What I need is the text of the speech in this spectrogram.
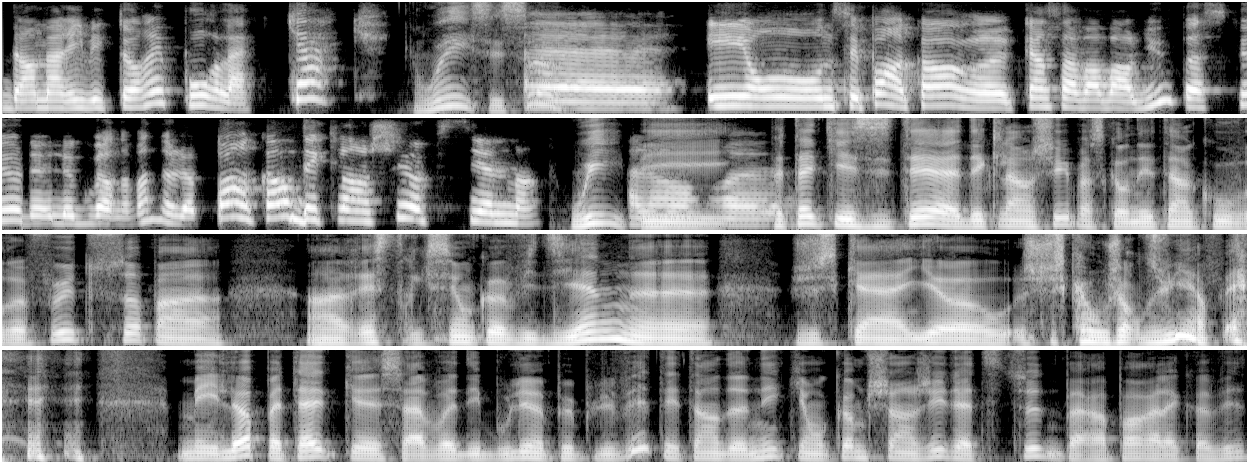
dans Marie-Victorin pour la CAC. Oui, c'est ça. Euh, et on, ne sait pas encore euh, quand ça va avoir lieu parce que le, gouvernement ne l'a pas encore déclenché officiellement. Oui, euh, peut-être qu'il hésitait à déclencher parce qu'on était en couvre-feu, tout ça, en, en restriction covidienne jusqu'à jusqu'à aujourd'hui, en fait. Mais là, peut-être que ça va débouler un peu plus vite, étant donné qu'ils ont comme changé d'attitude par rapport à la COVID.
